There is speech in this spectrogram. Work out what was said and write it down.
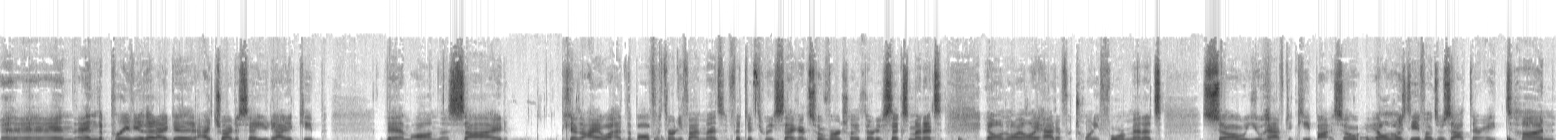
and and, and the preview that I did, I tried to say you got to keep them on the side because Iowa had the ball for 35 minutes and 53 seconds, so virtually 36 minutes. Illinois only had it for 24 minutes, so you have to keep. So Illinois' defense was out there a ton.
